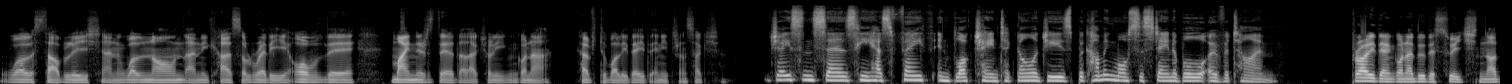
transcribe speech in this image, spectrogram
well established and well known, and it has already all the miners there that actually gonna help to validate any transaction. Jason says he has faith in blockchain technologies becoming more sustainable over time probably they're gonna do the switch not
